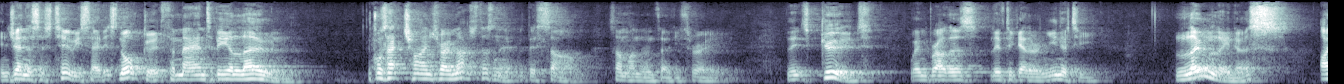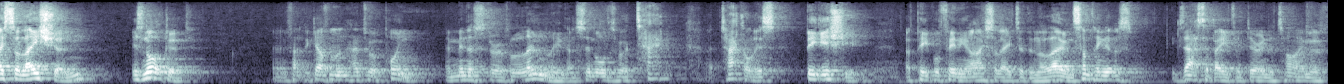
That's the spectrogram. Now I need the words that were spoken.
In Genesis 2, he said, It's not good for man to be alone. Of course, that chimes very much, doesn't it, with this psalm, Psalm 133. That it's good when brothers live together in unity. Loneliness, isolation, is not good. In fact, the government had to appoint a minister of loneliness in order to attack, tackle this big issue of people feeling isolated and alone, something that was exacerbated during the time of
